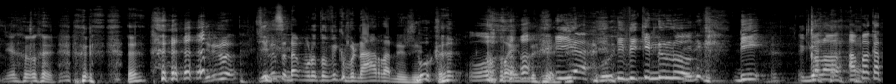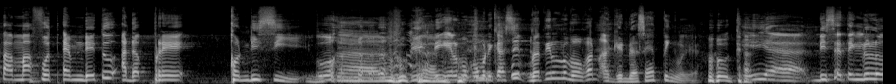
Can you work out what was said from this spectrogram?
Jadi lu jadi lu sedang menutupi kebenaran ya sih? Bukan. Oh, iya, dibikin dulu. Di kalau apa kata Mahfud MD itu ada pre kondisi. bukan, Di, di ilmu komunikasi berarti lu mau kan agenda setting lo ya? bukan. Iya, di setting dulu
